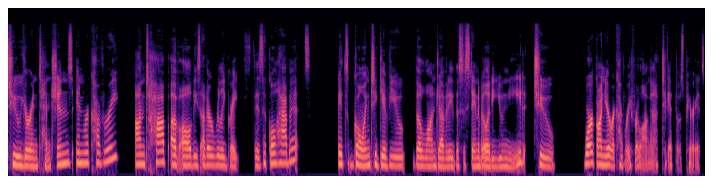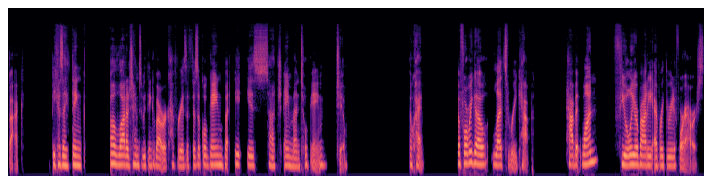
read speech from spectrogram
to your intentions in recovery, on top of all these other really great physical habits, it's going to give you the longevity, the sustainability you need to work on your recovery for long enough to get those periods back. Because I think a lot of times we think about recovery as a physical game, but it is such a mental game too. Okay. Before we go, let's recap. Habit one, fuel your body every three to four hours.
